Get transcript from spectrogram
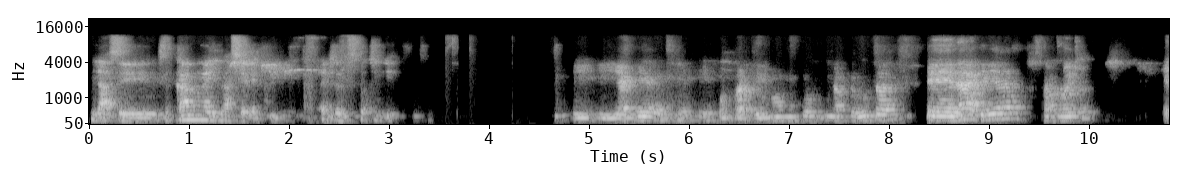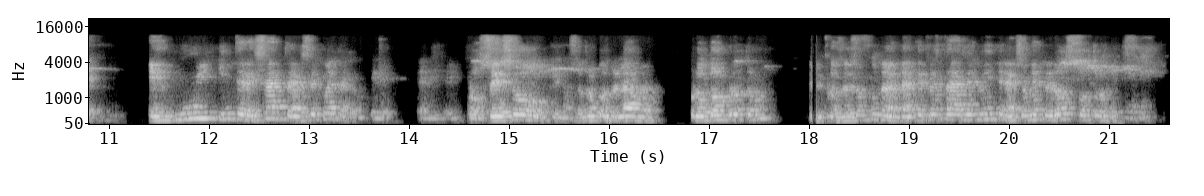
la C cercana y la C lejana. Eso es lo siguiente. Y, y ya que, ya que compartimos un poco una pregunta, eh, nada, quería aprovechar. Eh, es muy interesante darse cuenta de que el, el proceso que nosotros controlamos, protón-protón, el proceso fundamental que tú estás haciendo es una interacción entre dos fotones.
